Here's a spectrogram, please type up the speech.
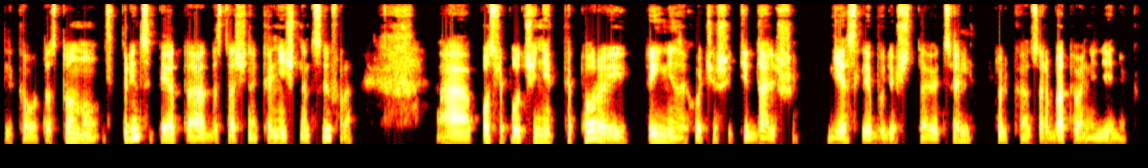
для кого-то 100. Ну, в принципе, это достаточно конечная цифра, а, после получения которой ты не захочешь идти дальше, если будешь ставить цель только зарабатывания денег.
